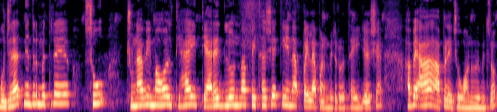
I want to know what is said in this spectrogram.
ગુજરાતની અંદર મિત્રો, શું ચુનાવી માહોલ થાય ત્યારે જ લોન માફી થશે કે એના પહેલાં પણ મિત્રો થઈ જશે? હવે આ આપણે જોવાનું મિત્રો,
